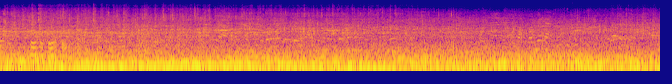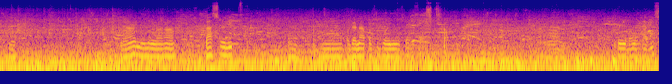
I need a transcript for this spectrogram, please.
yung mga last relief. Yan, mga pagganapan sa buhay niya sa Rizal. Ayan. Ito yung ibang habis.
